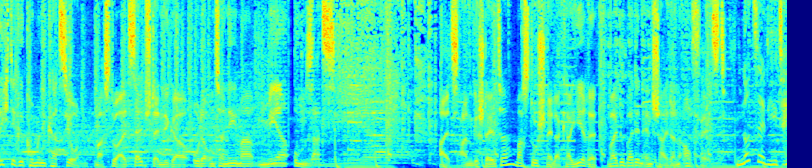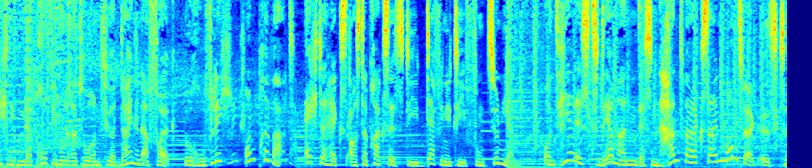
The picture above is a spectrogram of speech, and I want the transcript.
richtige Kommunikation machst du als Selbstständiger oder Unternehmer mehr Umsatz. Als Angestellter machst du schneller Karriere, weil du bei den Entscheidern auffällst. Nutze die Techniken der Profi-Moderatoren für deinen Erfolg, beruflich und privat. Echte Hacks aus der Praxis, die definitiv funktionieren. Und hier ist der Mann, dessen Handwerk sein Mundwerk ist,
